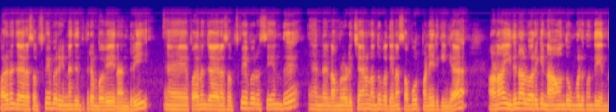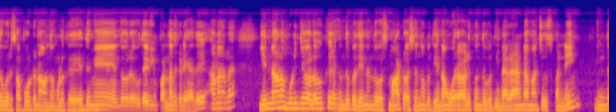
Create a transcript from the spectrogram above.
பதினஞ்சாயிரம் சப்ஸ்கிரைபர் இணைஞ்சதுக்கு ரொம்பவே நன்றி. பதினஞ்சாயிரம் சப்ஸ்கிரைபரும் சேர்ந்து நம்மளுடைய சேனல் வந்து பார்த்திங்கன்னா சப்போர்ட் பண்ணியிருக்கீங்க. ஆனால் இது நாள் வரைக்கும் நான் வந்து உங்களுக்கு வந்து எந்த ஒரு சப்போர்ட்டும் நான் வந்து உங்களுக்கு எதுவுமே எந்த ஒரு உதவியும் பண்ணது கிடையாது. அதனால் என்னால் முடிஞ்ச அளவுக்கு வந்து பார்த்திங்கன்னா இந்த ஒரு ஸ்மார்ட் வாட்ச் வந்து பார்த்திங்கன்னா ஒரு ஆளுக்கு வந்து பார்த்திங்கன்னா ரேண்டமாக சூஸ் பண்ணி இந்த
